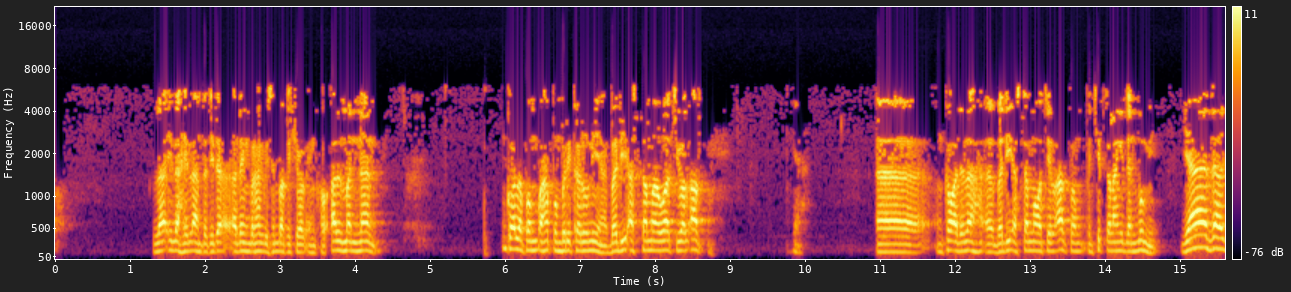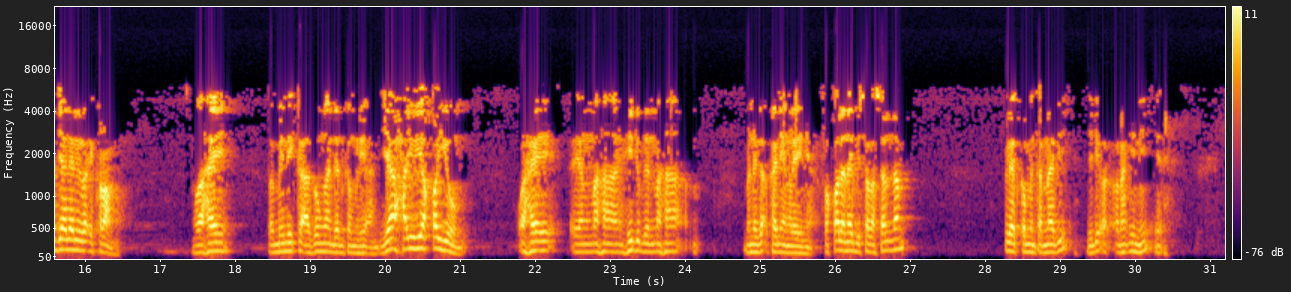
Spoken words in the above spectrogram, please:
La ilaha illa anta. Tidak ada yang berhak disembah kecuali engkau. Al-Mannan. Engkau lah pemberi karunia. Badi as-samawati wal ard. Ya. Uh, engkau adalah uh, badi as-samawati wal ard, pencipta langit dan bumi. Ya dzal jalali wal ikram. Wahai pemilik keagungan dan kemuliaan. Ya Hayyu ya Qayyum. Wahai yang maha hidup dan maha menegakkan yang lainnya. Faqala Nabi sallallahu alaihi wasallam lihat komentar Nabi. Jadi orang ini ya,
